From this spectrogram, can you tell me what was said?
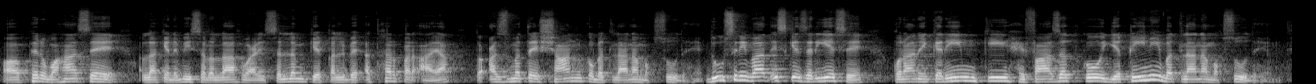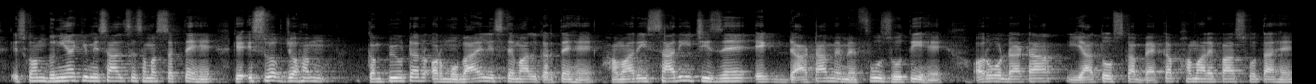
اور پھر وہاں سے اللہ کے نبی صلی اللہ علیہ وسلم کے قلب اطہر پر آیا تو عظمت شان کو بتلانا مقصود ہے۔ دوسری بات اس کے ذریعے سے قرآن کریم کی حفاظت کو یقینی بتلانا مقصود ہے۔ اس کو ہم دنیا کی مثال سے سمجھ سکتے ہیں کہ اس وقت جو ہم کمپیوٹر اور موبائل استعمال کرتے ہیں، ہماری ساری چیزیں ایک ڈاٹا میں محفوظ ہوتی ہے اور وہ ڈاٹا یا تو اس کا بیک اپ ہمارے پاس ہوتا ہے،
